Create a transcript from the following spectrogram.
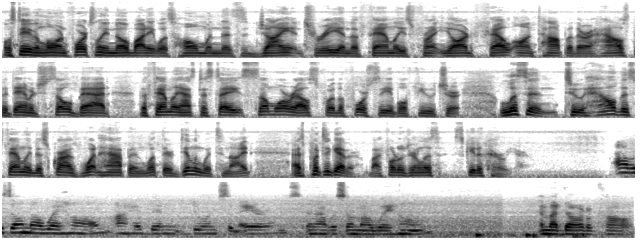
Well, Steve and Lauren, fortunately, nobody was home when this giant tree in the family's front yard fell on top of their house. The damage so bad, the family has to stay somewhere else for the foreseeable future. Listen to how this family describes what happened, what they're dealing with tonight, as put together by photojournalist Skeeta Courier. I was on my way home. I had been doing some errands and I was on my way home. And my daughter called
